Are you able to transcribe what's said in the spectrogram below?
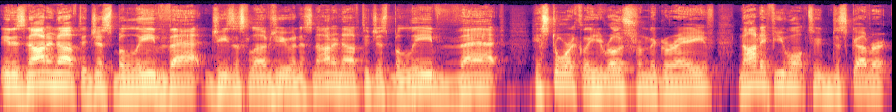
It is not enough to just believe that Jesus loves you, and it's not enough to just believe that historically he rose from the grave. Not if you want to discover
